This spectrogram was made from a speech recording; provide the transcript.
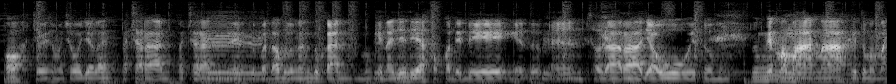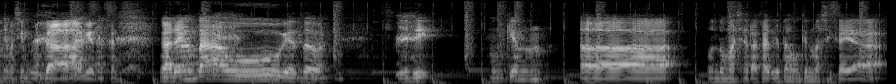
oh cewek sama cowok jalan pacaran pacaran Hmm. gitu. Padahal belum tentu kan. Mungkin aja Hmm. dia koko dede gitu kan, Hmm. saudara jauh gitu. Mungkin mama Hmm. anak gitu, mamahnya masih muda gitu kan. nggak ada yang tahu gitu. Jadi mungkin eh untuk masyarakat kita mungkin masih kayak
